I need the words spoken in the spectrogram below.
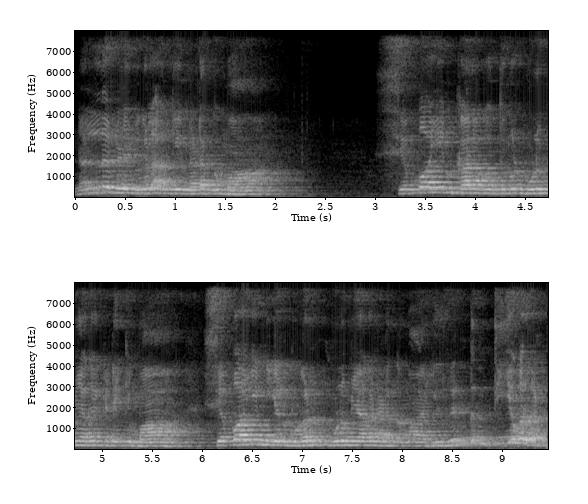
நல்ல விளைவுகள் அங்கே நடக்குமா செவ்வாயின் காரகத்துகள் முழுமையாக கிடைக்குமா? செவ்வாயின் இயல்புகள் முழுமையாக நடக்குமா? இது ரெண்டும் தீயவர்கள்.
